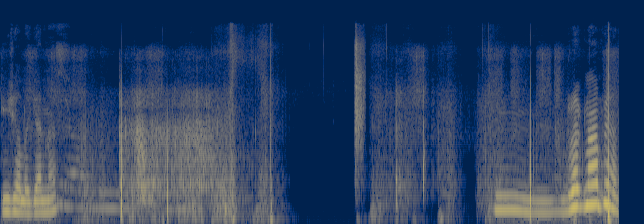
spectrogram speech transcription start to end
İnşallah gelmez. Hmm. Burak ne yapıyorsun?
